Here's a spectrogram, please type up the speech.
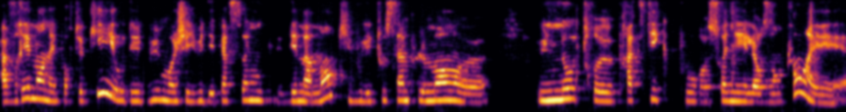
à, vraiment n'importe qui. Et au début, moi, j'ai eu des personnes, des mamans qui voulaient tout simplement euh, une autre pratique pour soigner leurs enfants. Et euh,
